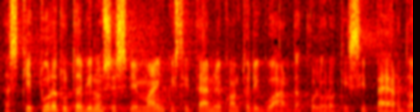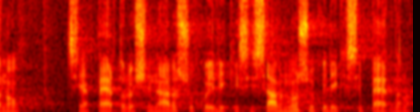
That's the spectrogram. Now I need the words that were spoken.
La scrittura tuttavia non si esprime mai in questi termini quanto riguarda coloro che si perdono, si è aperto lo scenario su quelli che si salvano, non su quelli che si perdono.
